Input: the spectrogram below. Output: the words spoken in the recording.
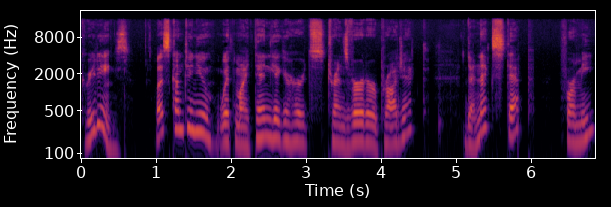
Greetings. Let's continue with my 10 gigahertz transverter project. The next step for me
